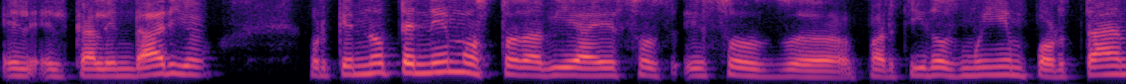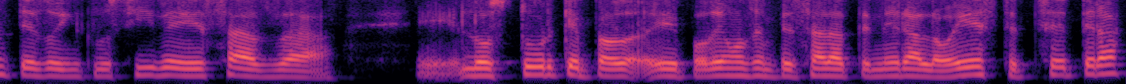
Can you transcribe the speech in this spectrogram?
el, calendario, porque no tenemos todavía esos, esos uh, partidos muy importantes o inclusive esas, uh, eh, los tours que eh, podemos empezar a tener al oeste, etcétera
